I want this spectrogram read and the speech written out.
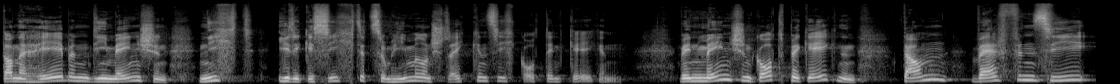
dann erheben die Menschen nicht ihre Gesichter zum Himmel und strecken sich Gott entgegen. Wenn Menschen Gott begegnen, dann werfen sie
